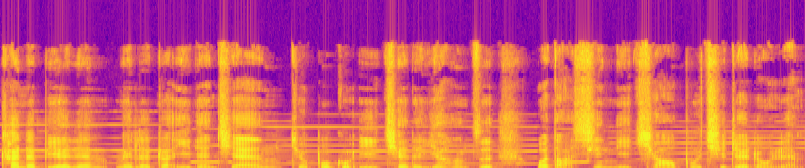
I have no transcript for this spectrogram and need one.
看着别人为了赚一点钱就不顾一切的样子，我打心里瞧不起这种人。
